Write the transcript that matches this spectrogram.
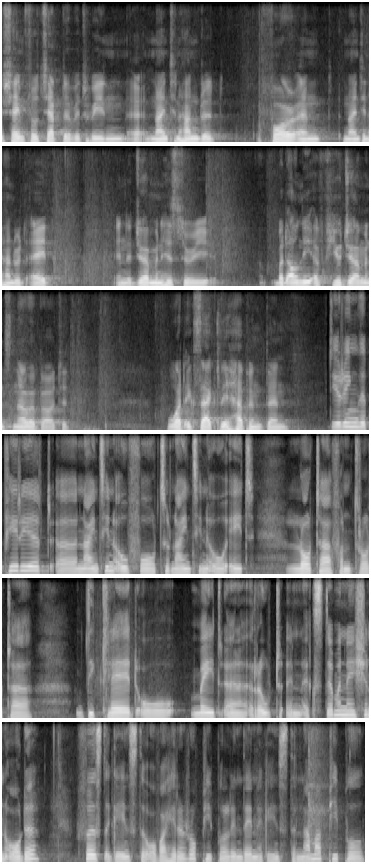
shameful chapter between uh, 1904 and 1908 in the German history, but only a few Germans know about it. What exactly happened then? During the period uh, 1904 to 1908, Lothar von Trotha declared or made uh, wrote an extermination order first against the Ovaherero people and then against the Nama people.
